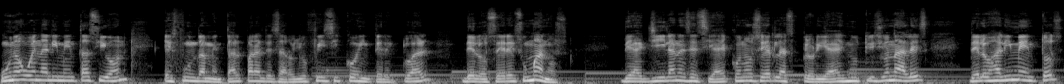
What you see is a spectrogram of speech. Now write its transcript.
Una buena alimentación es fundamental para el desarrollo físico e intelectual de los seres humanos. De allí la necesidad de conocer las prioridades nutricionales de los alimentos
